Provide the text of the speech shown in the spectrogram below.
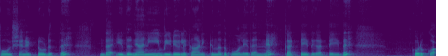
പോർഷൻ ഇട്ട് കൊടുത്ത് ഇതാ ഇത് ഞാൻ ഈ വീഡിയോയിൽ കാണിക്കുന്നത് പോലെ തന്നെ കട്ട് ചെയ്ത് കട്ട് ചെയ്ത് കൊടുക്കുക.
